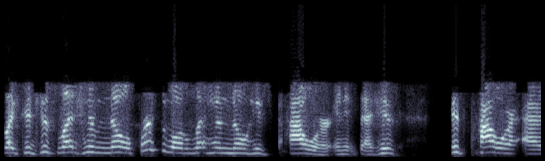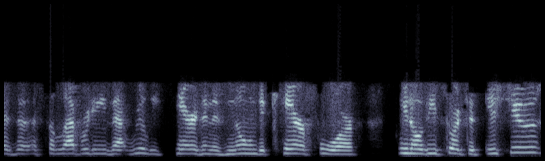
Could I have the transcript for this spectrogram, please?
like to just let him know, first of all, to let him know his power and it, that his, his power as a celebrity that really cares and is known to care for, you know, these sorts of issues.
